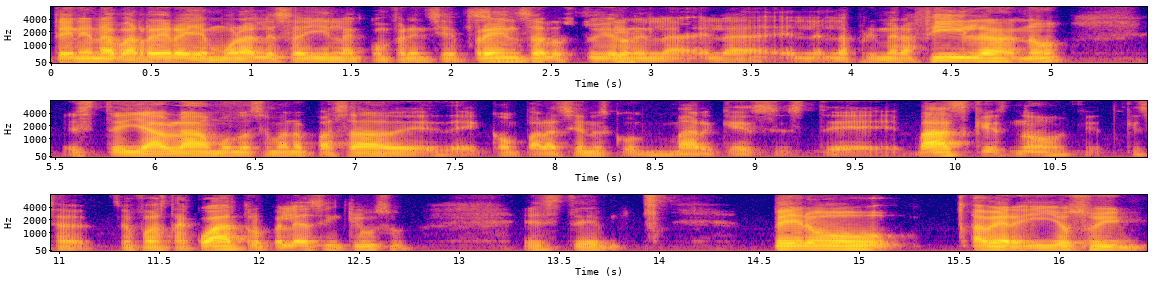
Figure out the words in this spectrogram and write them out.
tenían a Barrera y a Morales ahí en la conferencia de prensa, los tuvieron en, la, en la primera fila, ¿no? Este, ya hablábamos la semana pasada de, comparaciones con Márquez este, Vázquez, ¿no? Que, se, fue hasta cuatro peleas incluso. Este, pero, a ver, y yo soy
